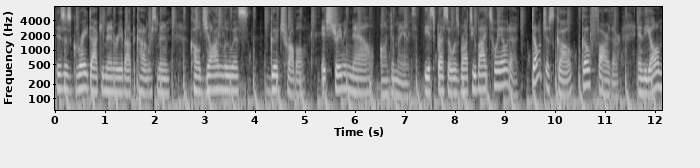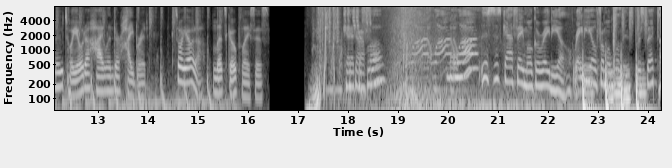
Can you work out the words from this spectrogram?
There's this great documentary about the congressman called John Lewis Good Trouble. It's streaming now on demand. The Espresso was brought to you by Toyota. Don't just go, go farther. In the all new Toyota Highlander Hybrid. Toyota, let's go places. Catch our flow? Know what? This is Cafe Mocha Radio. Radio from a woman's perspective.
